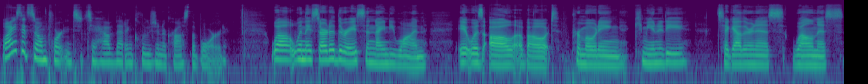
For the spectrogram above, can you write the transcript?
Why is it so important to, to have that inclusion across the board? Well, when they started the race in 91, it was all about promoting community, togetherness, wellness,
